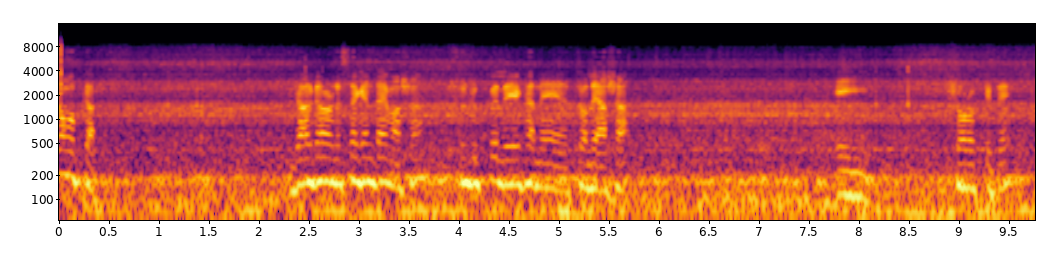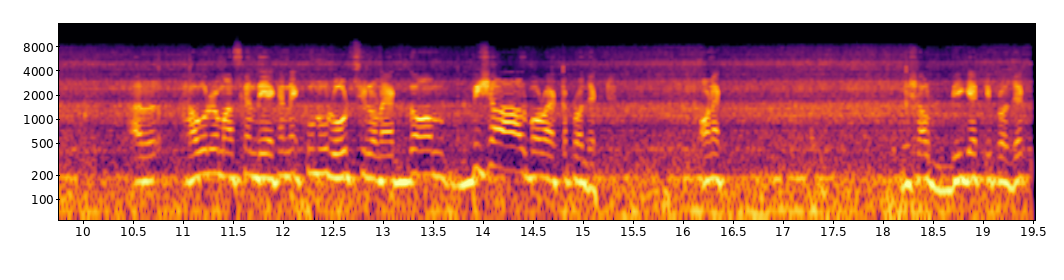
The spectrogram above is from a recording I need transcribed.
চমৎকার। যার কারণে সেকেন্ড টাইম আসা, সুযোগ পেলে এখানে চলে আসা এই সড়কটিতে। আর হাওরের মাঝখান দিয়ে এখানে কোনো রোড ছিল না, একদম বিশাল বড় একটা প্রজেক্ট অনেক বিশাল বিগ একটি প্রজেক্ট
